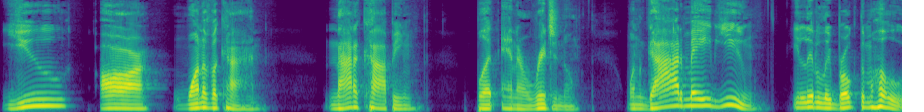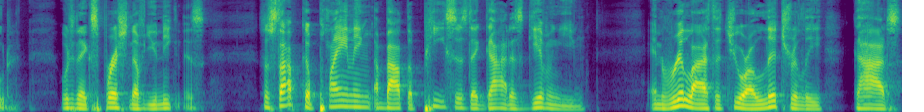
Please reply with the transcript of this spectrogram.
You are one of a kind, not a copy, but an original. When God made you, he literally broke the mold, which is an expression of uniqueness. So stop complaining about the pieces that God has given you and realize that you are literally God's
